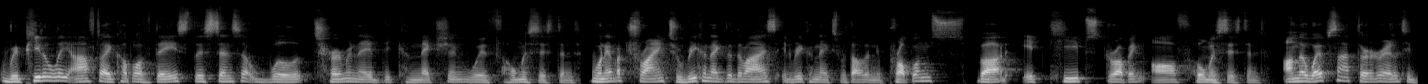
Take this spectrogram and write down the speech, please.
Repeatedly after a couple of days, this sensor will terminate the connection with Home Assistant. Whenever trying to reconnect the device, it reconnects without any problems, but it keeps dropping off Home Assistant. On their website, Third Reality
